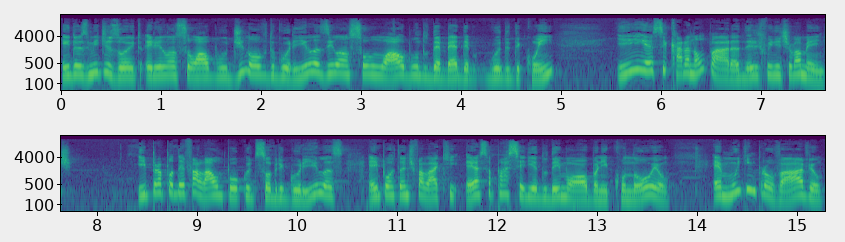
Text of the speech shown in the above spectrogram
Em 2018 ele lançou um álbum de novo do Gorillaz e lançou um álbum do The Bad, The Good The Queen. E esse cara não para, definitivamente. E para poder falar um pouco sobre gorilas, é importante falar que essa parceria do Damon Albarn com Noel é muito improvável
